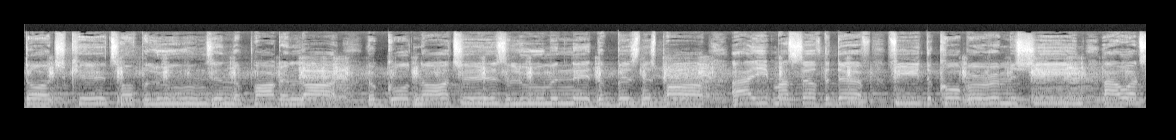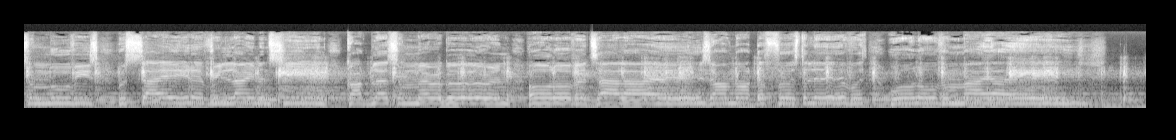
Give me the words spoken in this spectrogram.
Dutch kids hot balloons in the parking lot. The Golden Arches illuminate the business park. I eat myself to death, feed the corporate machine. I watch some movies, recite every line and scene. God bless America and all of its allies. I'm not the first to live with wool over my eyes.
